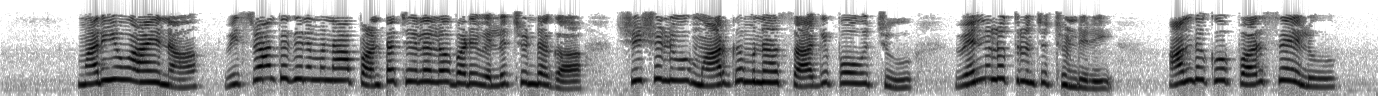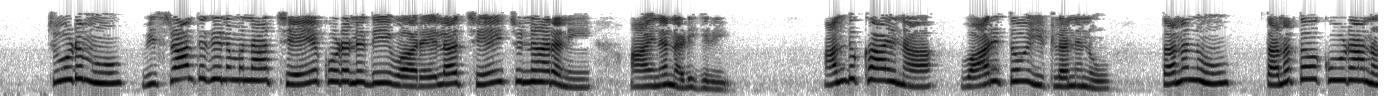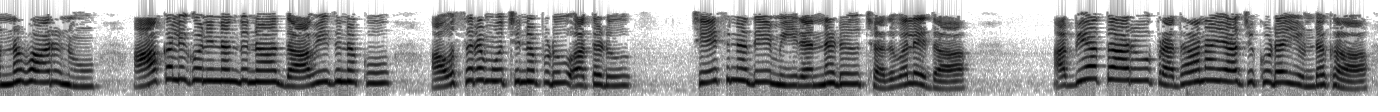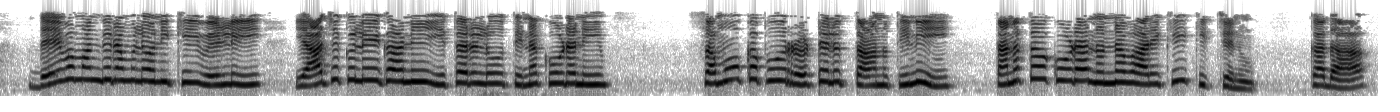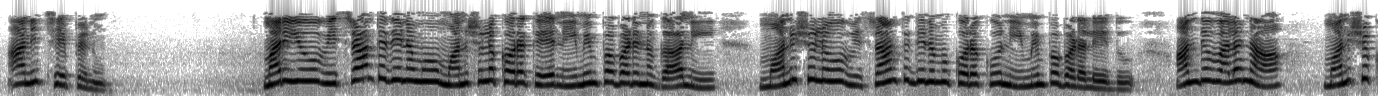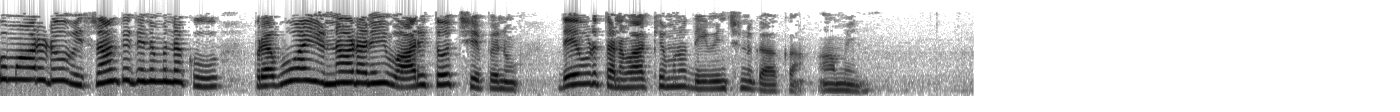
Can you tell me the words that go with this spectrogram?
మరియు ఆయన విశ్రాంతి దినమున పంట చేలలో బడి వెళ్ళుచుండగా శిష్యులు మార్గమున సాగిపోవచ్చు వెన్నులు త్రుంచుచుండిరి. అందుకు పరిసేలు చూడుము విశ్రాంతి దినమున చేయకూడనిది వారేలా చేయుచున్నారని ఆయన నడిగిరి. అందుకాయన వారితో ఇట్లనెను తనను తనతో కూడా నున్నవారును ఆకలిగొనినందున దావీదునకు అవసరం వచ్చినప్పుడు అతడు చేసినది మీరెన్నడూ చదవలేదా? అభ్యాతారు ప్రధాన యాజకుడై ఉండగా దేవమందిరములోనికి వెళ్ళి యాజకులే గాని ఇతరులు తినకూడని సమూకపు రొట్టెలు తాను తిని తనతో కూడా నున్న వారికి కిచ్చెను. కదా అని చెప్పెను. మరియు విశ్రాంతి దినము మనుషుల కొరకే నియమింపబడిను గాని మనుషులు విశ్రాంతి దినము కొరకు నియమింపబడలేదు. అందువలన మనుషు కుమారుడు విశ్రాంతి దినమునకు ప్రభు అయి ఉన్నాడని వారితో చెప్పెను. దేవుడు తన వాక్యమును దీవించునుగాక. ఆమెను.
